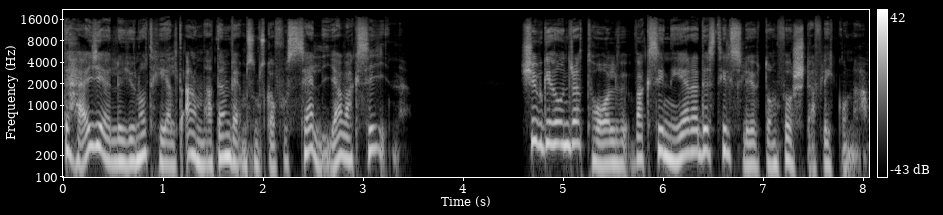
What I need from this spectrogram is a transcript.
Det här gäller ju något helt annat än vem som ska få sälja vaccin. 2012 vaccinerades till slut de första flickorna.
